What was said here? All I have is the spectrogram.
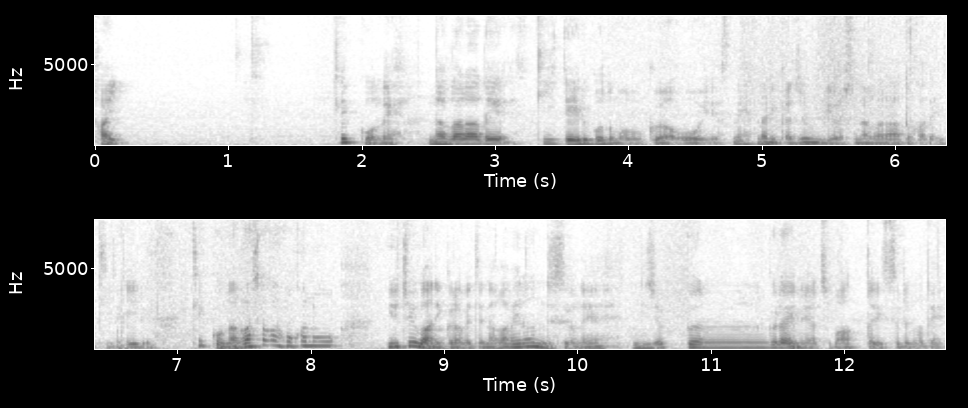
はい。結構ね、ながらで聞いていることも僕は多いですね。何か準備をしながらとかで聞いている。結構長さが他の YouTuber に比べて長めなんですよね。20分ぐらいのやつもあったりするので、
